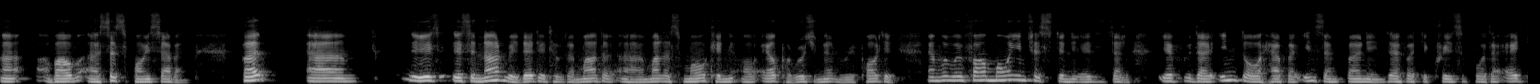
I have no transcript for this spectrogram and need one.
uh, about uh, 6.7. But um, is, is not related to the mother, uh, mother smoking or air pollution reported. And what we found more interesting is that if the indoor have an instant burning, therefore decrease for the AD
